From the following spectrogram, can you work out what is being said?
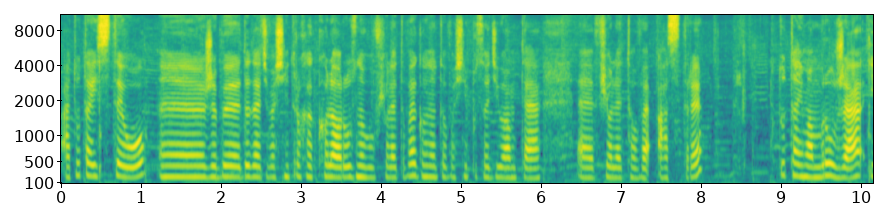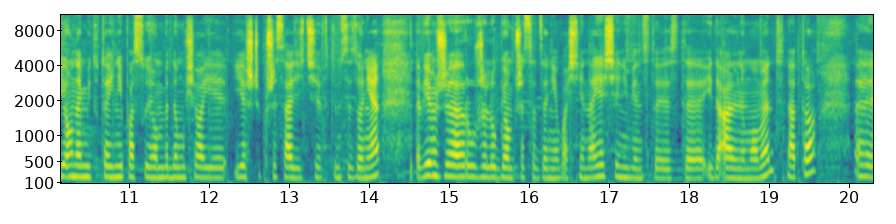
a tutaj z tyłu, e, żeby dodać właśnie trochę koloru, znowu fioletowego, no to właśnie posadziłam te e, fioletowe astry. Tutaj mam róże i one mi tutaj nie pasują, będę musiała je jeszcze przesadzić w tym sezonie. Wiem, że róże lubią przesadzenie właśnie na jesień, więc to jest e, idealny moment na to e,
